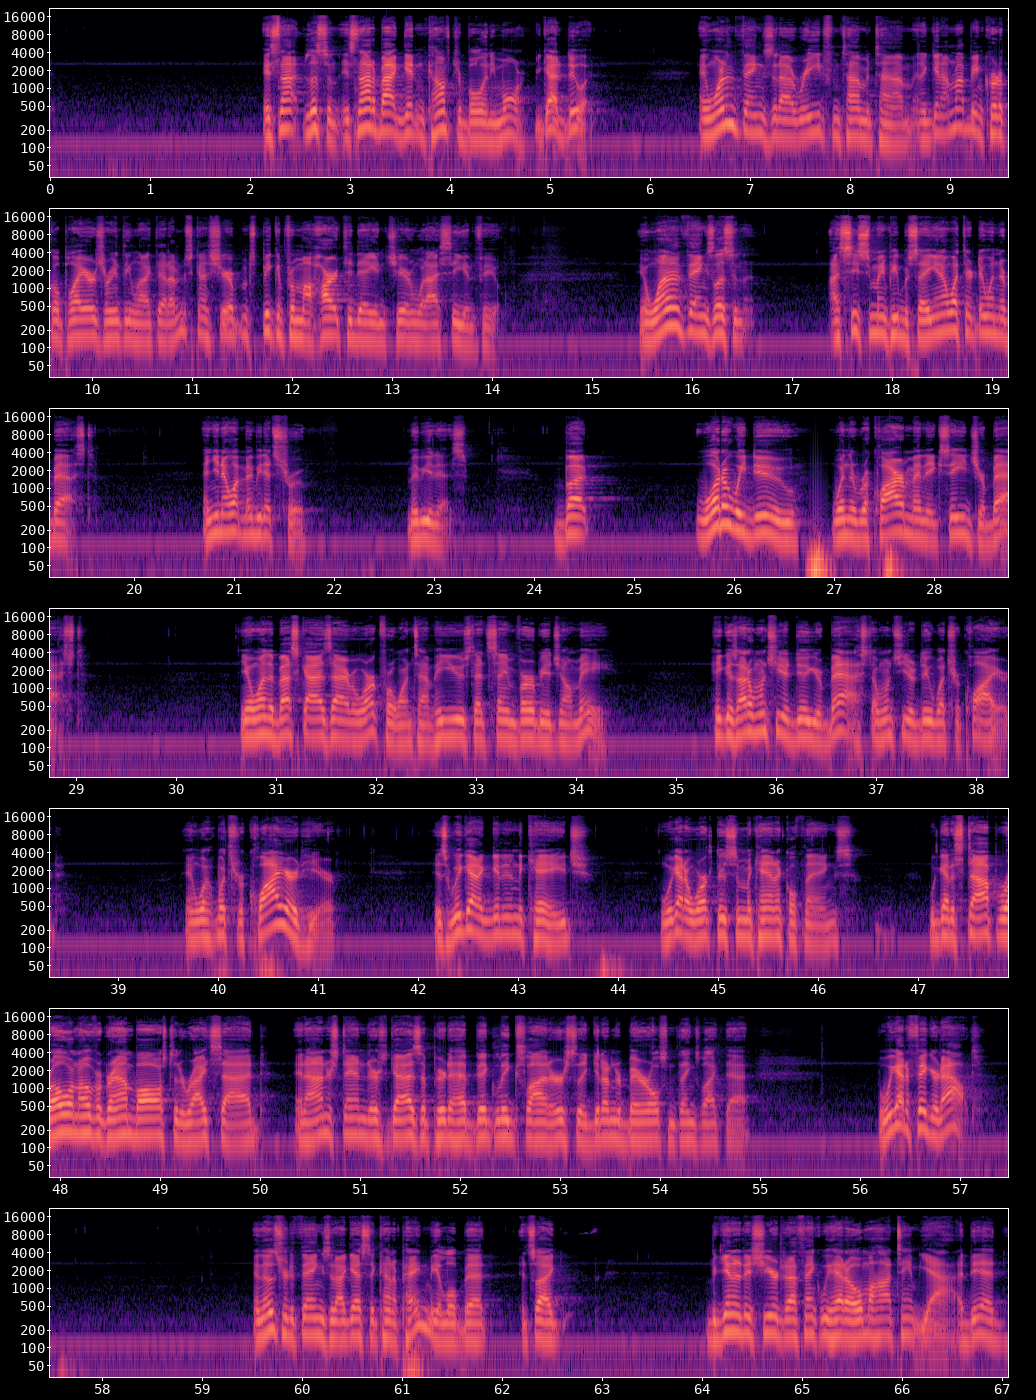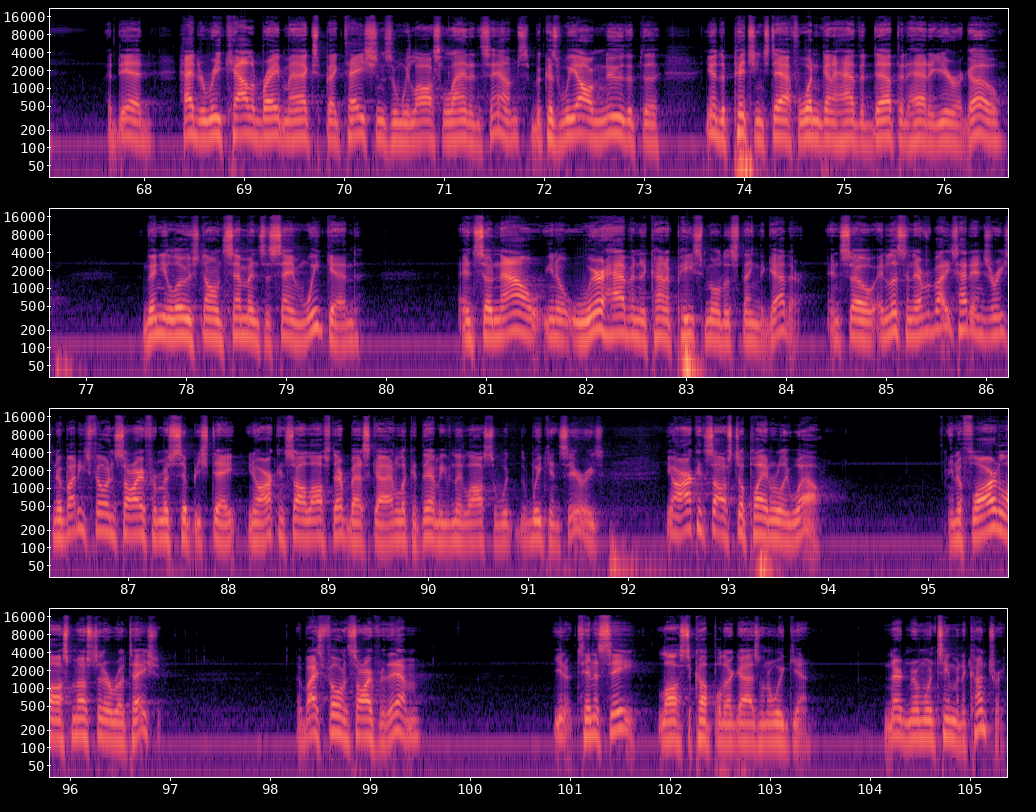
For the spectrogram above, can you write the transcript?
It's not, listen, it's not about getting comfortable anymore. You got to do it. And one of the things that I read from time to time, and again, I'm not being critical of players or anything like that. I'm just going to share, I'm speaking from my heart today and sharing what I see and feel. You know, one of the things, listen, I see so many people say, you know what, they're doing their best. And you know what, maybe that's true. Maybe it is. But what do we do when the requirement exceeds your best? You know, one of the best guys I ever worked for one time, he used that same verbiage on me. He goes, I don't want you to do your best. I want you to do what's required. And what, what's required here is we got to get in the cage. We got to work through some mechanical things. We got to stop rolling over ground balls to the right side. And I understand there's guys up here that have big league sliders, so they get under barrels and things like that. But we got to figure it out. And those are the things that I guess that kind of pained me a little bit. It's like, beginning of this year, did I think we had an Omaha team? Yeah, I did. I did. Had to recalibrate my expectations when we lost Landon Sims because we all knew that the, you know, the pitching staff wasn't going to have the depth it had a year ago. Then you lose Stone Simmons the same weekend. And so now, you know, we're having to kind of piecemeal this thing together. And so, and listen, everybody's had injuries. Nobody's feeling sorry for Mississippi State. You know, Arkansas lost their best guy, and look at them, even they lost the weekend series. You know, Arkansas is still playing really well. You know, Florida lost most of their rotation. Nobody's feeling sorry for them. You know, Tennessee lost a couple of their guys on the weekend. And they're the number one team in the country.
